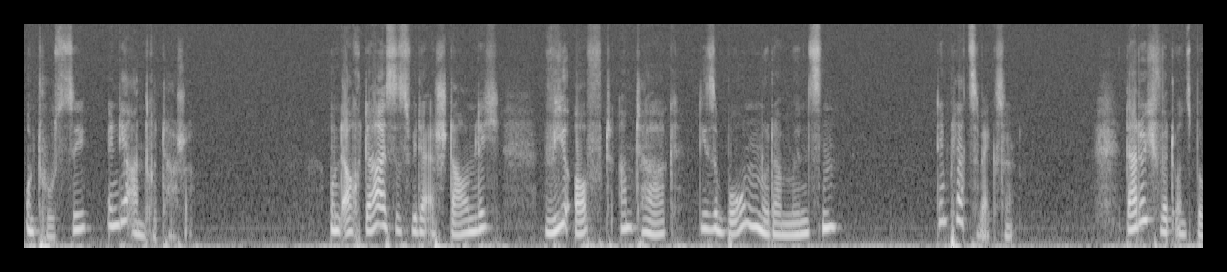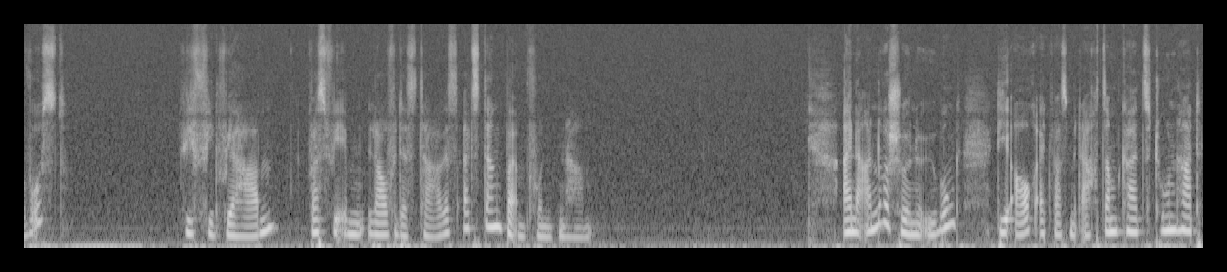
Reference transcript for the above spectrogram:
und tust sie in die andere Tasche. Und auch da ist es wieder erstaunlich, wie oft am Tag diese Bohnen oder Münzen den Platz wechseln. Dadurch wird uns bewusst, wie viel wir haben, was wir im Laufe des Tages als dankbar empfunden haben. Eine andere schöne Übung, die auch etwas mit Achtsamkeit zu tun hat,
